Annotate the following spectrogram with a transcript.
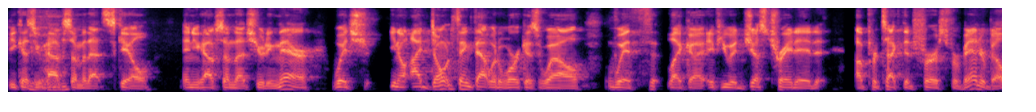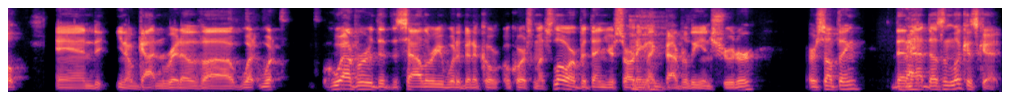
because you mm-hmm. have some of that skill and you have some of that shooting there, which, you know, I don't think that would work as well with like a, if you had just traded a protected first for Vanderbilt and, you know, gotten rid of uh, what, what, whoever that the salary would have been, of course, much lower, but then you're starting mm-hmm. like Beverley and Schroeder or something, then right. that doesn't look as good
